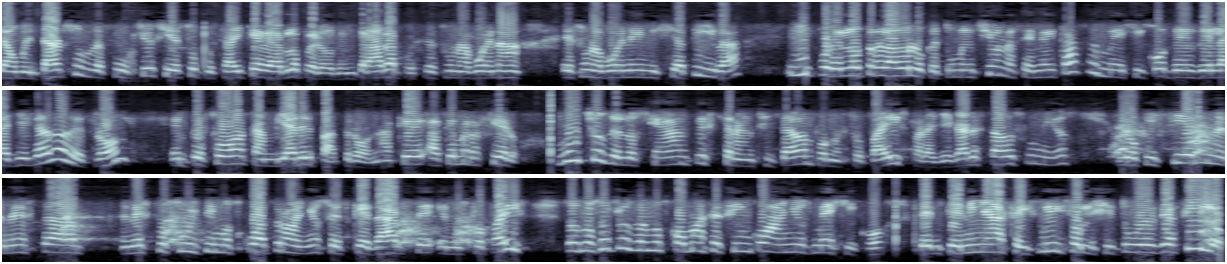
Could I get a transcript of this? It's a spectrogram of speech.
de aumentar sus refugios y eso pues hay que verlo, pero de entrada pues es una buena es una buena iniciativa y por el otro lado, lo que tú mencionas, en el caso de México, desde la llegada de Trump empezó a cambiar el patrón. ¿A qué, a qué me refiero? Muchos de los que antes transitaban por nuestro país para llegar a Estados Unidos, lo que hicieron en esta en estos últimos cuatro años es quedarse en nuestro país. Entonces nosotros vemos cómo hace cinco años México tenía seis mil solicitudes de asilo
